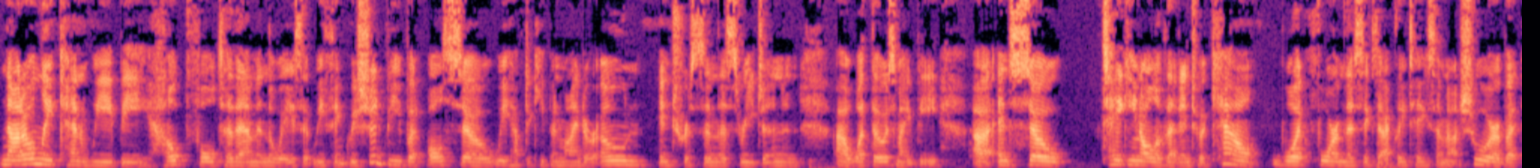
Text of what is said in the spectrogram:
not only can we be helpful to them in the ways that we think we should be, but also we have to keep in mind our own interests in this region and uh, what those might be. Uh, and so, taking all of that into account, what form this exactly takes, I'm not sure. But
